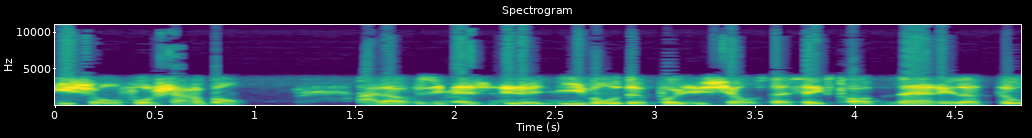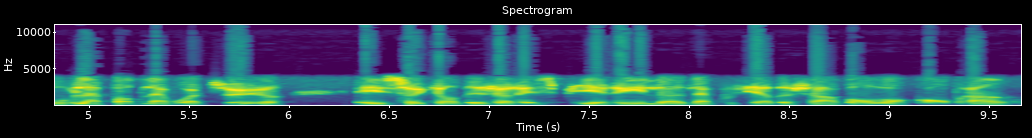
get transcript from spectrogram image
ils chauffent au charbon. Alors, vous imaginez le niveau de pollution, c'est assez extraordinaire. Et là, tu ouvres la porte de la voiture, et ceux qui ont déjà respiré là, de la poussière de charbon vont comprendre,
